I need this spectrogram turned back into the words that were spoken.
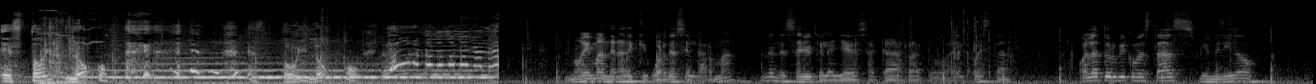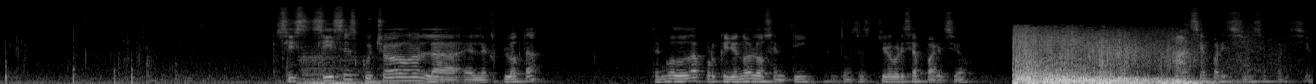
Estoy loco. Estoy loco. no hay manera de que guardes el arma. No es necesario que la lleves a cada rato ahí puesta. Hola Turbi, ¿cómo estás? Bienvenido. ¿Sí, sí se escuchó la, el explota? Tengo duda porque yo no lo sentí. Entonces quiero ver si apareció. Ah, sí apareció, sí apareció.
